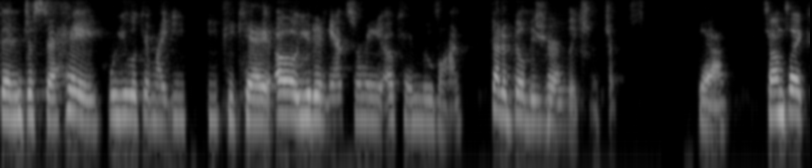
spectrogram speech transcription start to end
than just a hey will you look at my e- epk oh you didn't answer me. Okay move on. Got to build these Sure. relationships. Yeah. Sounds like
